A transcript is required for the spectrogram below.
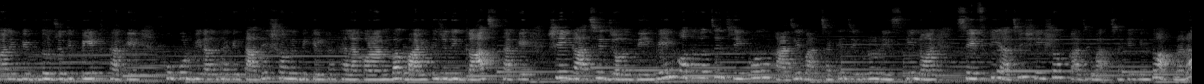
মানে ধর যদি পেট থাকে, কুকুর, বিড়াল থাকে, তাদের সঙ্গে বিকেলটা খেলা করান বা বাড়িতে যদি গাছ থাকে, সেই গাছে জল দিন। মেন কথা হচ্ছে যে কোনো কাজে বাচ্চাকে যেগুলো রিস্কি নয় সেফটি আছে, সেই সব কাজে বাচ্চাকে কিন্তু আপনারা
